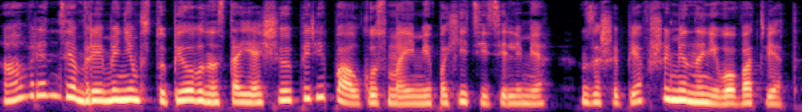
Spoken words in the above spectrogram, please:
Аврин тем временем вступил в настоящую перепалку с моими похитителями, зашипевшими на него в ответ.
